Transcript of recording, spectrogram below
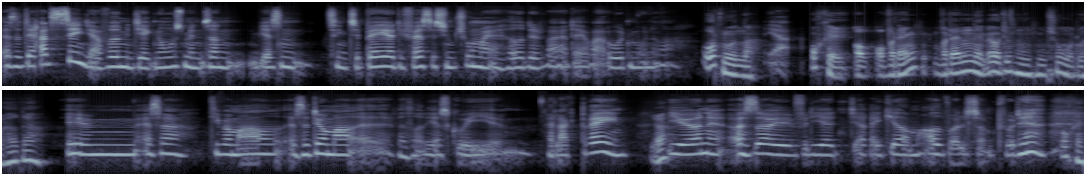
altså, det er ret sent, jeg har fået min diagnose, men sådan, jeg sådan tænkte tilbage, og de første symptomer, jeg havde, det var, da jeg var 8 måneder. 8 måneder? Ja. Okay, og, og hvordan, hvordan, hvad var det for nogle symptomer, du havde der? Øhm, altså, de var meget, altså det var meget, øh, hvad hedder det, jeg skulle i, øhm, have lagt dræn Ja, i ørerne, og så øh, fordi at jeg reagerede meget voldsomt på det, okay.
